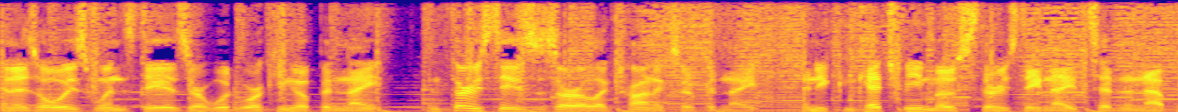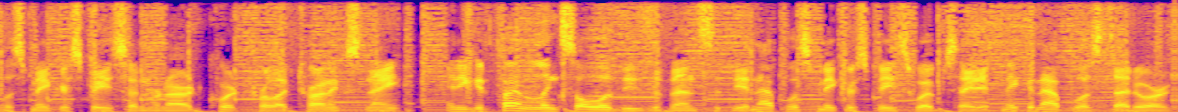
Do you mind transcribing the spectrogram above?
And as always, Wednesday is our woodworking open night, and Thursdays is our electronics open night. And you can catch me most Thursday nights at Annapolis Makerspace on Renard Court for electronics night, and you can find links all of these events at the Annapolis Makerspace website at makeannapolis.org.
